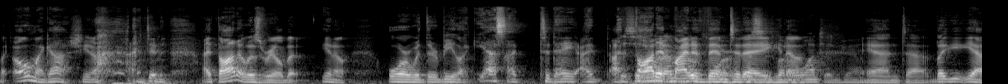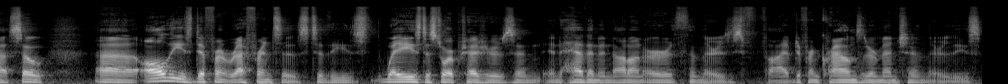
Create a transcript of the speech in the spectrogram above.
Like oh my gosh you know I didn't I thought it was real but you know or would there be like yes I today I, I thought it might have been today you know? wanted, yeah. and uh, but yeah so uh, all these different references to these ways to store up treasures in, in heaven and not on earth and there's five different crowns that are mentioned. There are these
